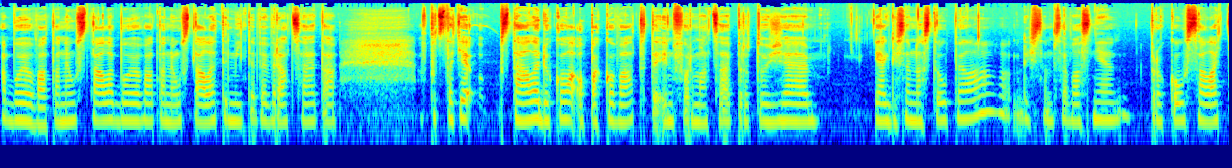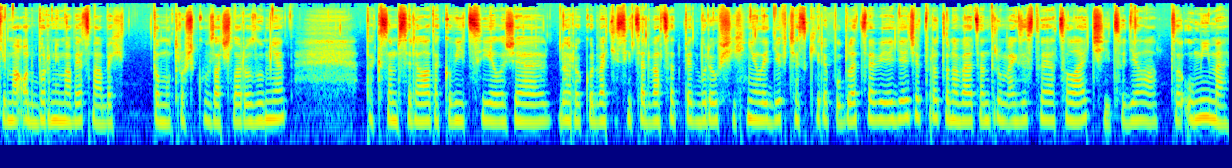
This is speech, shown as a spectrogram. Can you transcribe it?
a bojovat a neustále bojovat a neustále ty mýty vyvracet a v podstatě stále dokola opakovat ty informace, protože jak když jsem nastoupila, když jsem se vlastně prokousala těma odbornýma věcmi, abych tomu trošku začala rozumět, tak jsem si dala takový cíl, že do roku 2025 budou všichni lidi v České republice vědět, že protonové centrum existuje a co léčí, co dělá, co umíme.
